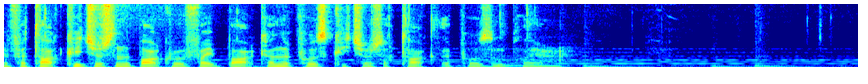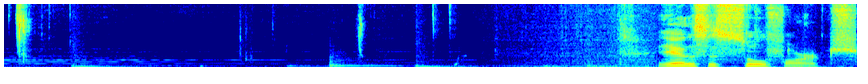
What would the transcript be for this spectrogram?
If attack creatures in the back row fight back, unopposed creatures attack the opposing player. Yeah, this is SolForge.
